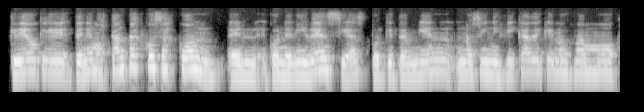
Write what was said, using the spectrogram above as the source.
creo que tenemos tantas cosas con, con evidencias, porque también no significa de que nos vamos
